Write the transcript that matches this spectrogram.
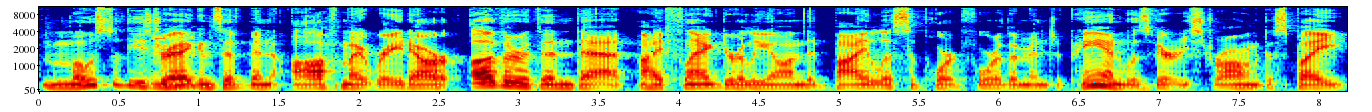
Most of these Mhm. dragons have been off my radar. Other than that, I flagged early on that buy list support for them in Japan was very strong, despite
